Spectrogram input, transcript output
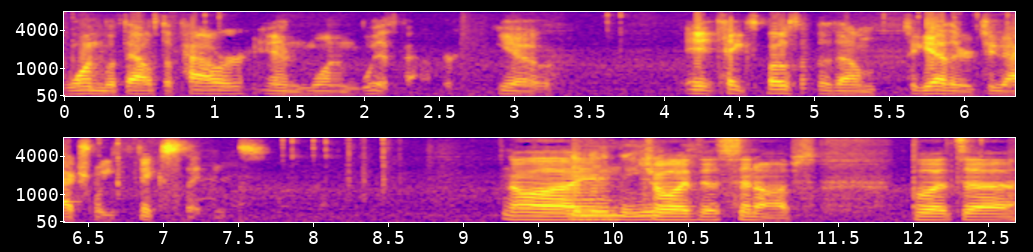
one without the power and one with power. You know, it takes both of them together to actually fix things. No, I And the- enjoyed the synopsis, but uh,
